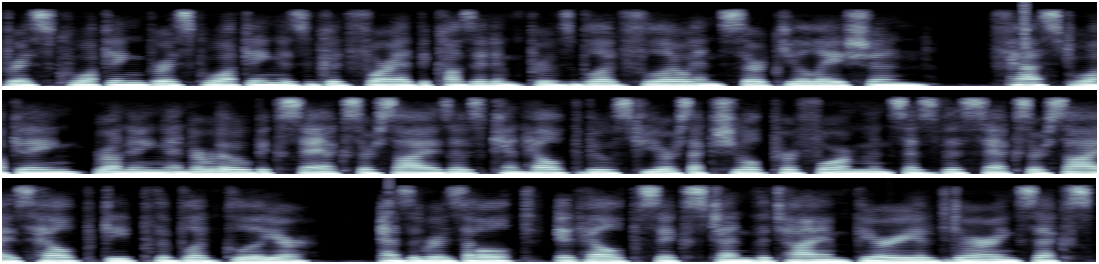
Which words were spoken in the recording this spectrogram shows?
Brisk walking Brisk walking is good for it because it improves blood flow and circulation. Fast walking, running, and aerobics exercises can help boost your sexual performance as this exercise help keep the blood clear. As a result, it helps extend the time period during sex.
